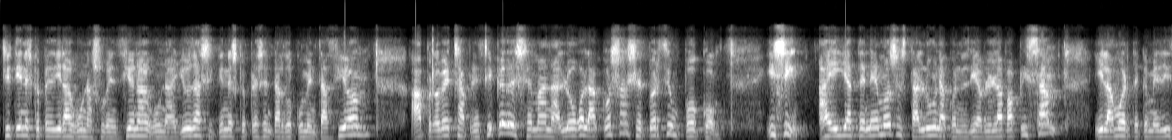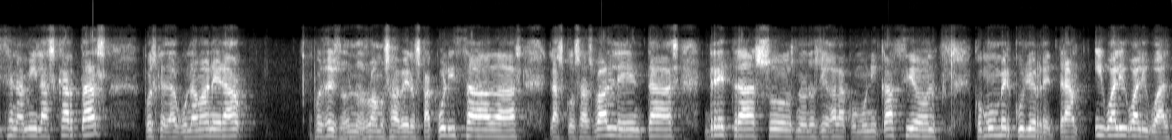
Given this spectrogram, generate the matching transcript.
Si tienes que pedir alguna subvención, alguna ayuda, si tienes que presentar documentación, aprovecha a principio de semana. Luego la cosa se tuerce un poco. Y sí, ahí ya tenemos esta luna con el diablo y la papisa y la muerte que me dicen a mí las cartas, pues que de alguna manera pues eso, nos vamos a ver obstaculizadas, las cosas van lentas, retrasos, no nos llega la comunicación, como un Mercurio retra. Igual, igual, igual.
